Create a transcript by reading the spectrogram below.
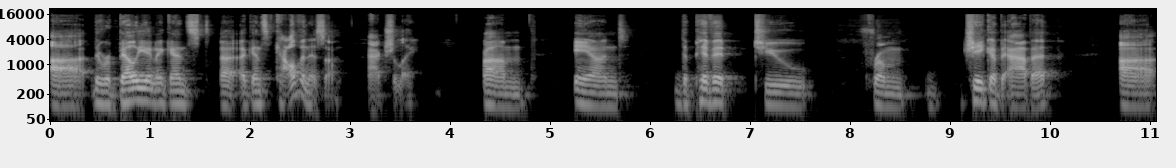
uh, the rebellion against uh, against Calvinism, actually, um, and the pivot to from Jacob Abbott uh,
